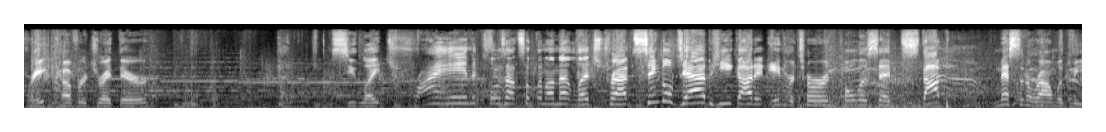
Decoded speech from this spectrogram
great coverage right there See Light trying to close out something on that ledge trap. Single jab, he got it in return. Kola said, stop messing around with me.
